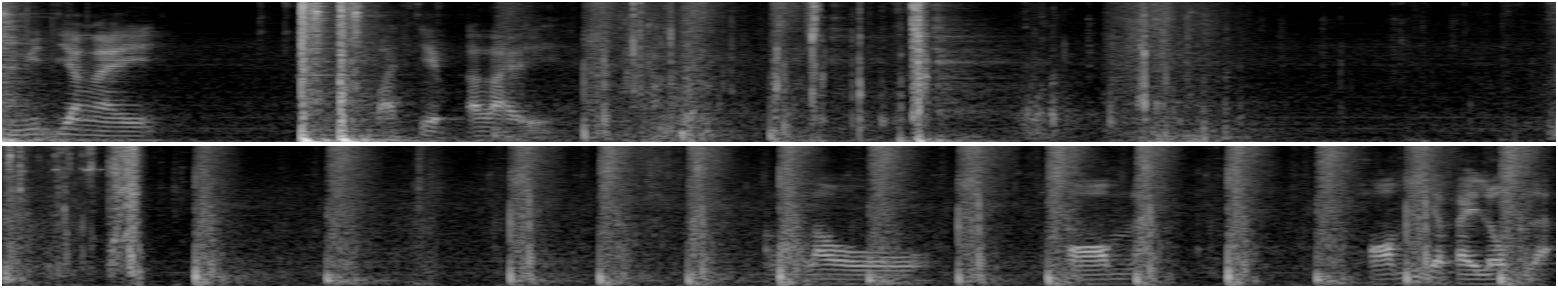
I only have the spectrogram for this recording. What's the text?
ชีวิตยังไงบาดเจ็บอะไร เอาล่ะเราพร้อมละพร้อมที่จะไป ลบละ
